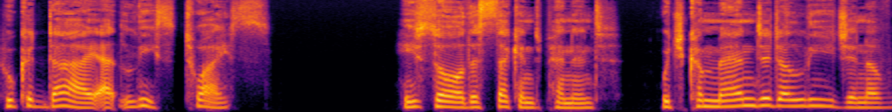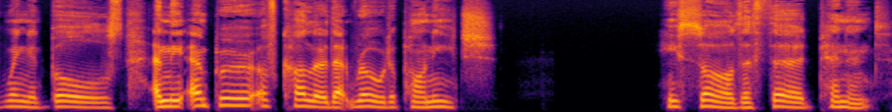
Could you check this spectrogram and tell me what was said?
who could die at least twice. He saw the second pennant, which commanded a legion of winged bulls and the emperor of color that rode upon each. He saw the third pennant,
